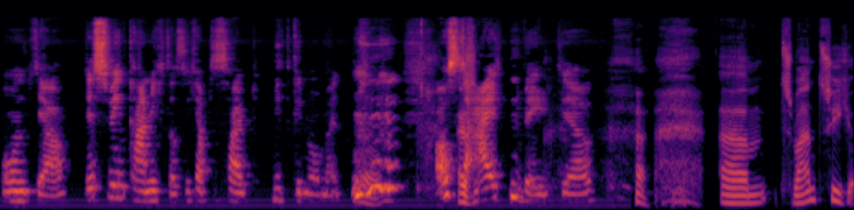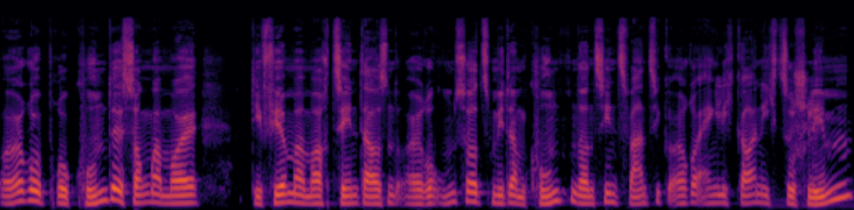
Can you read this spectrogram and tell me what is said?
Und ja, deswegen kann ich das. Ich habe das halt mitgenommen. Ja. Aus also, der alten Welt, ja. Ähm, 20 Euro pro Kunde, sagen wir mal, die Firma macht 10.000 Euro Umsatz mit einem Kunden, dann sind 20 Euro eigentlich gar nicht so schlimm,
